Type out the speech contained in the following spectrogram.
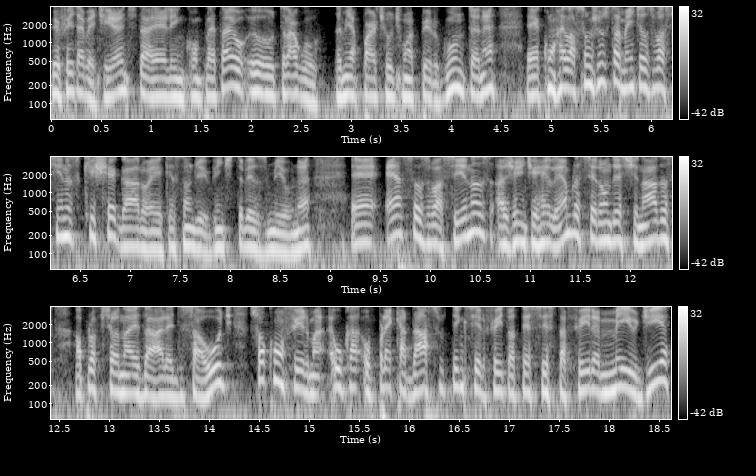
Perfeitamente. E antes da Ellen completar, eu, eu trago da minha parte a última pergunta, né? É, com relação justamente às vacinas que chegaram aí, a questão de 23 mil, né? É, essas vacinas, a gente relembra, serão destinadas a profissionais profissionais da área de saúde. Só confirma, o, o pré-cadastro tem que ser feito até sexta-feira, meio-dia,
